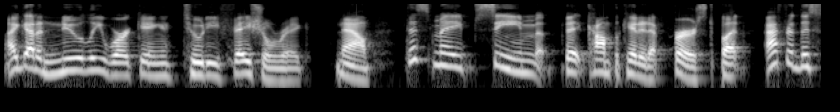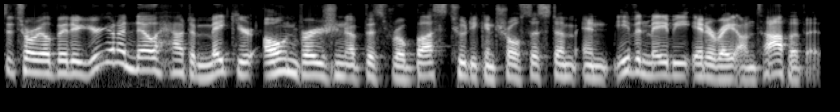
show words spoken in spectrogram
I got a newly working 2D facial rig. Now, this may seem a bit complicated at first, but after this tutorial video, you're to know how to make your own version of this robust 2D control system and even maybe iterate on top of it.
